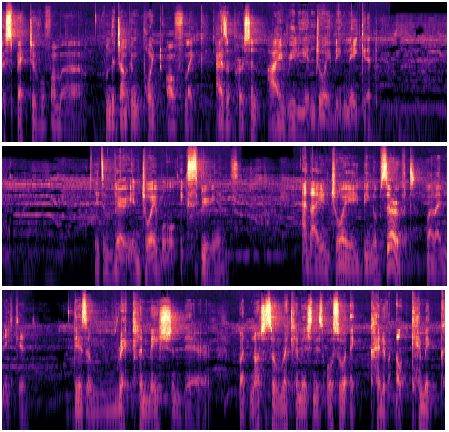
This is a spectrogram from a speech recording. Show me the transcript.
perspective or from a from the jumping point of like as a person i really enjoy being naked. It's a very enjoyable experience and i enjoy being observed while i'm naked. There's a reclamation there but not just a reclamation there's also a kind of alchemic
